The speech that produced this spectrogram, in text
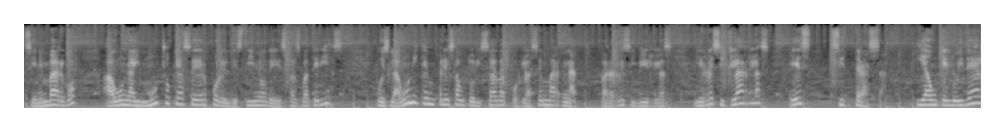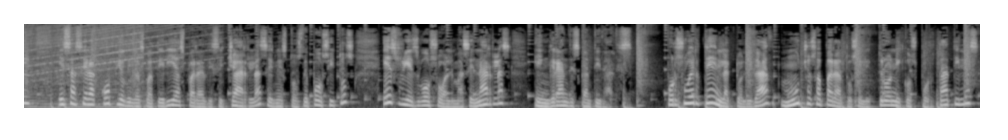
Sin embargo, aún hay mucho que hacer por el destino de estas baterías, pues la única empresa autorizada por la Semarnat para recibirlas y reciclarlas es Citraza. Y aunque lo ideal es hacer acopio de las baterías para desecharlas en estos depósitos, es riesgoso almacenarlas en grandes cantidades. Por suerte, en la actualidad, muchos aparatos electrónicos portátiles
